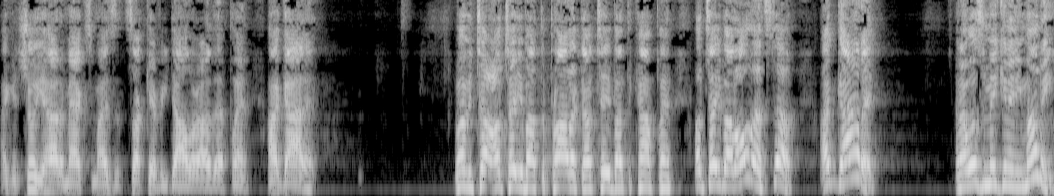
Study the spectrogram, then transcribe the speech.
I can show you how to maximize it, suck every dollar out of that plan. I got it. Let me tell, I'll tell you about the product. I'll tell you about the comp plan. I'll tell you about all that stuff. I've got it. And I wasn't making any money.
